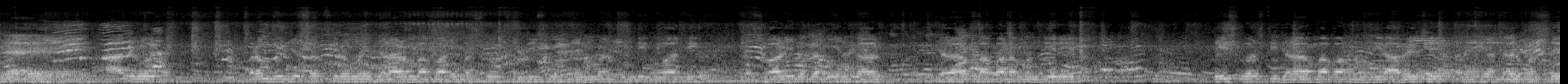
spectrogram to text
જય. આજ રોજ પરમ પૂજ્ય સંત જલારામ બાપાની બસો છવ્વીસમી જન્મ જયંતિ હોવાથી નસવાડી નગરની અંદર જલારામ બાપાના મંદિરે ત્રીસ વર્ષથી જલારામ બાપાનું મંદિર આવેલ છે અને અહીંયા દર વર્ષે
